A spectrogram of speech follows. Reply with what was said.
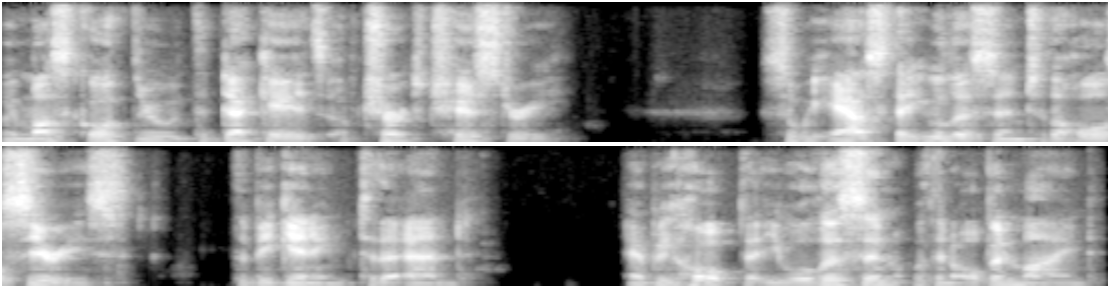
we must go through the decades of church history. So we ask that you listen to the whole series, the beginning to the end and we hope that you will listen with an open mind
